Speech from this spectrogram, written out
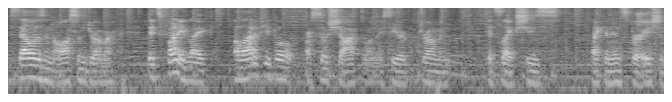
Stella's an awesome drummer. It's funny, like a lot of people are so shocked when they see her drum, and it's like she's like an inspiration.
